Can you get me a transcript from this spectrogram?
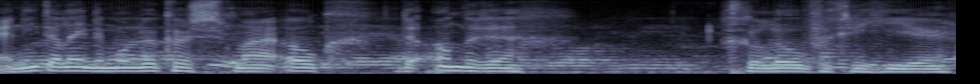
En niet alleen de Molukkers, maar ook de andere gelovigen hier,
